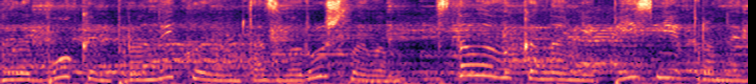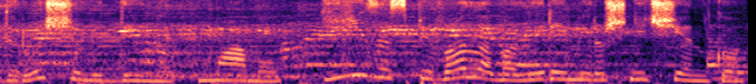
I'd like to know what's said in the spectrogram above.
Глибоким, проникливим та зворушливим стало виконання пісні про найдорожчу людину маму. Її заспівала Валерія Мірошніченко,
